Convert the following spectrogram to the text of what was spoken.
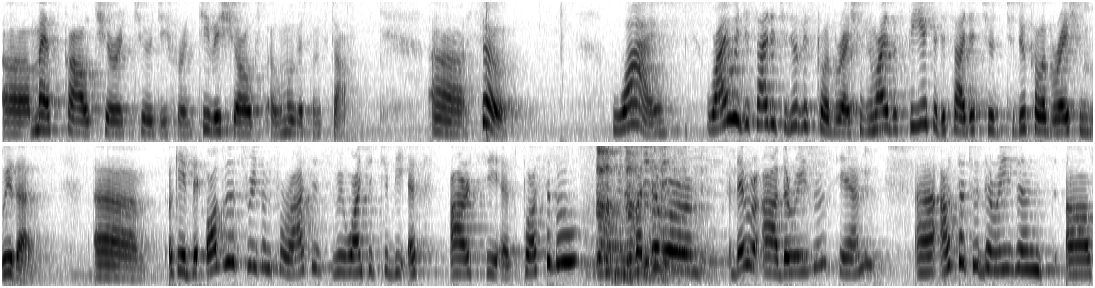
uh, mass culture, to different TV shows or movies and stuff. Uh, so, why? Why we decided to do this collaboration? Why the theater decided to, to do collaboration with us? Um, okay, the obvious reason for us is we wanted to be as artsy as possible, but there were there were other reasons. Yeah, uh, I'll start with the reasons uh,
